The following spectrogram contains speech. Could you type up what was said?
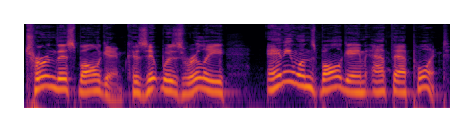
turned this ball game because it was really anyone's ball game at that point.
